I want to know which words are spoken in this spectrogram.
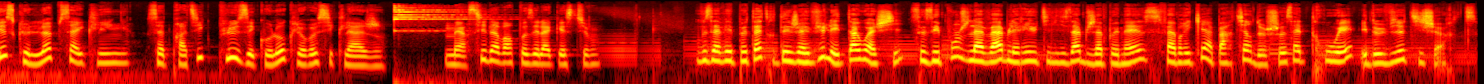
Qu'est-ce que l'upcycling, cette pratique plus écolo que le recyclage Merci d'avoir posé la question. Vous avez peut-être déjà vu les tawashi, ces éponges lavables et réutilisables japonaises fabriquées à partir de chaussettes trouées et de vieux t-shirts.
